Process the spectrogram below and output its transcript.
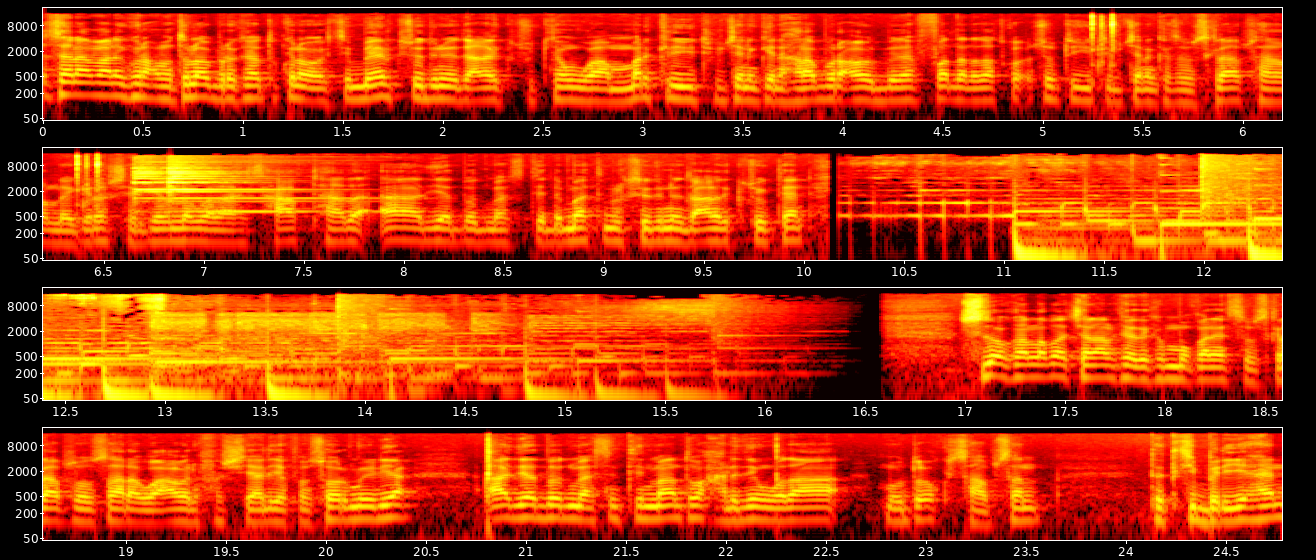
asalaamu calaykum raxmatullahi wabarakatu kuna wagsan meel ka soo dunida dacalada ka joogtaan waa mar kale youtube channelkeena halabur cawal fadlan dadku cusubta youtube channelka subscribe saar like gara share gara la wada asxaabtaada aad iyo aad baad mahadsantay dhammaantiin meel ka soo dunida dacalada ka joogtaan sidoo kale labada janaalkeeda ka muuqanaya subscribe soo saara waa cawal fashiyaal iyo fansor media. Aad iyo aad baad mahadsantiin maanta waxaan idin wadaa mawduuc ku saabsan dadkii baryahan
